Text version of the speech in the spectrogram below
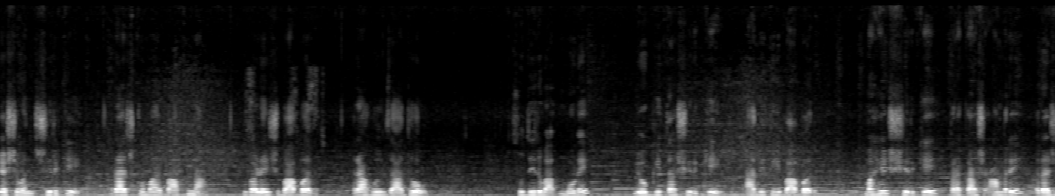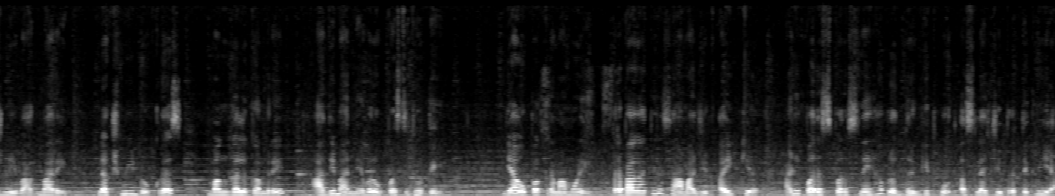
यशवंत शिर्के राजकुमार बापना गणेश बाबर राहुल जाधव सुधीर वाघमोडे योगिता शिर्के आदिती बाबर महेश शिर्के प्रकाश आमरे रजनी वाघमारे लक्ष्मी डोकरस मंगल गमरे आदी मान्यवर उपस्थित होते. या उपक्रमामुळे प्रभागातील सामाजिक ऐक्य आणि परस्पर स्नेह वृद्धिंगित होत असल्याची प्रतिक्रिया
